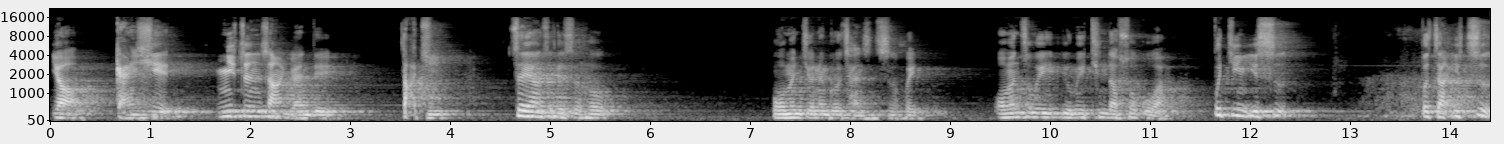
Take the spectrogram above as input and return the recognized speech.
要感谢逆增上缘的打击，这样子的时候，我们就能够产生智慧。我们诸位有没有听到说过啊？不经一事，不长一智，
